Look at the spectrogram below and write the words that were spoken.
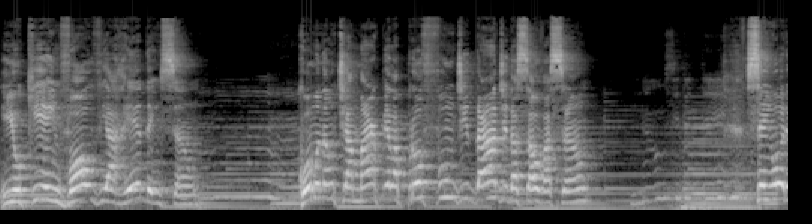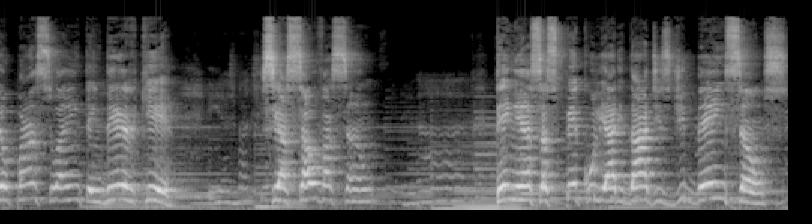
e o que envolve a redenção como não te amar pela profundidade da salvação? Senhor, eu passo a entender que se a salvação tem essas peculiaridades de bênçãos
